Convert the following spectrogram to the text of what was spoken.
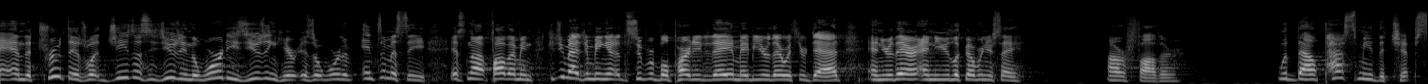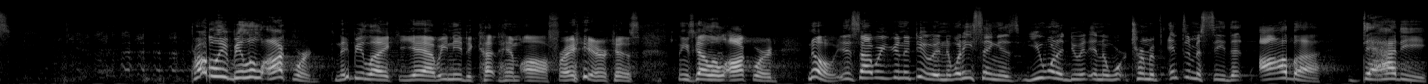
And the truth is, what Jesus is using, the word he's using here is a word of intimacy. It's not Father. I mean, could you imagine being at the Super Bowl party today, and maybe you're there with your dad, and you're there, and you look over and you say, Our Father, would thou pass me the chips? Probably be a little awkward. they'd be like, Yeah, we need to cut him off right here because things got a little awkward. No, it's not what you're going to do. And what he's saying is, you want to do it in a term of intimacy that Abba, Daddy,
